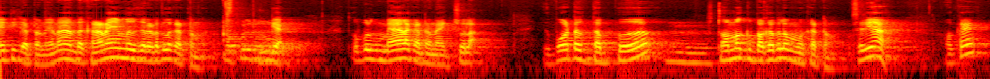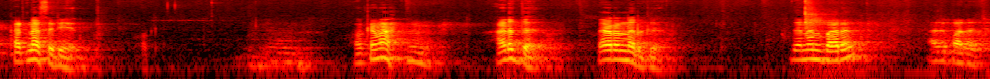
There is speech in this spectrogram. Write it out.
ஏற்றி கட்டணும். ஏன்னா அந்த கணையம் இருக்கிற இடத்துல கட்டணும். இங்கே. தொப்புளுக்கு மேலே கட்டணும் ஆக்சுவலாக இது போட்டது தப்பு. ஸ்டொமக்கு பக்கத்தில் நம்ம கட்டணும். சரியா? ஓகே கட்டினா சரியாது ஓகேவா? அடுத்து வேற என்ன இருக்குது இது என்னன்னு பாரு. அது பார்த்தாச்சு.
